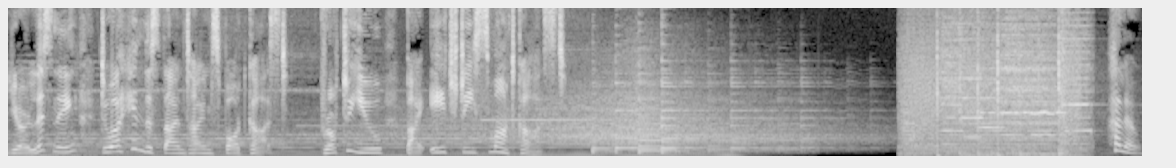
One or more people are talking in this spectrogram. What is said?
You're listening to a Hindustan Times podcast brought to you by HT Smartcast. Hello,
